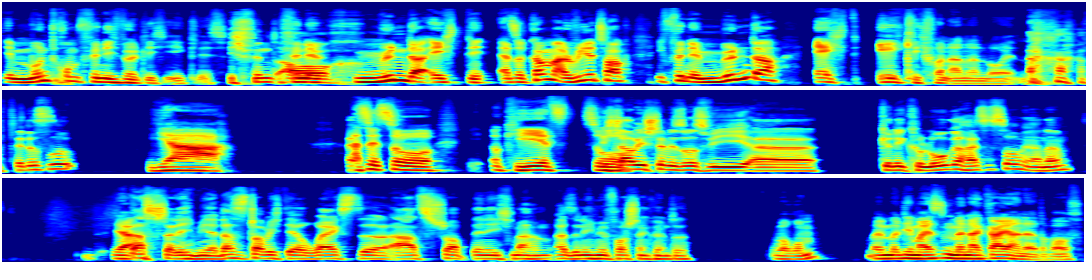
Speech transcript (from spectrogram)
im Mund rum finde ich wirklich eklig. Ich finde auch. Finde Münder echt, ne, also können wir mal Real Talk, ich finde Münder echt eklig von anderen Leuten. Findest du? Ja. Also jetzt so, okay, jetzt so. Ich glaube, ich stelle mir sowas wie äh, Gynäkologe, heißt es so, ja, ne? Ja. Das stelle ich mir. Das ist, glaube ich, der wackste Arztjob, den ich machen, also den ich mir vorstellen könnte. Warum? Weil die meisten Männer geiern da drauf.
